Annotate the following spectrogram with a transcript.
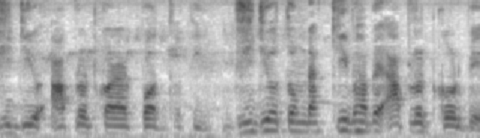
ভিডিও আপলোড করার পদ্ধতি। ভিডিও তোমরা কীভাবে আপলোড করবে?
